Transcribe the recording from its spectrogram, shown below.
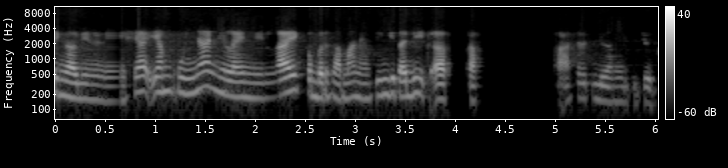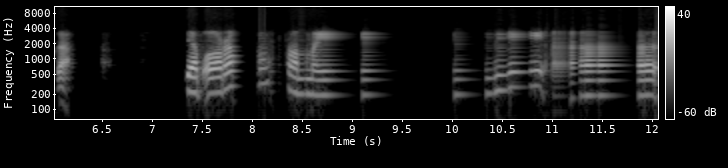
tinggal di Indonesia yang punya nilai-nilai kebersamaan yang tinggi tadi uh, Kak Astrid bilang gitu juga. Setiap orang ini uh,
